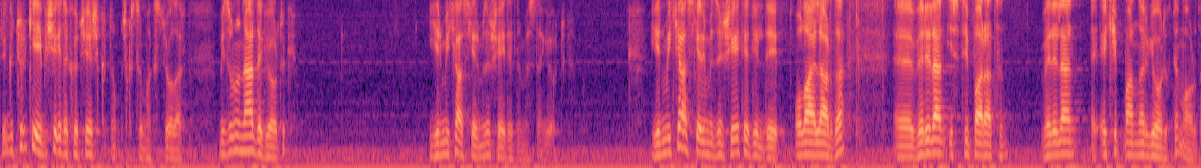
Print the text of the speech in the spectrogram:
Çünkü Türkiye'yi bir şekilde kötüye çıkart- çıkartmak istiyorlar. Biz bunu nerede gördük? 22 askerimizin şehit edilmesine gördük. 22 askerimizin şehit edildiği olaylarda e, verilen istihbaratın, verilen e, ekipmanları gördük değil mi orada?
